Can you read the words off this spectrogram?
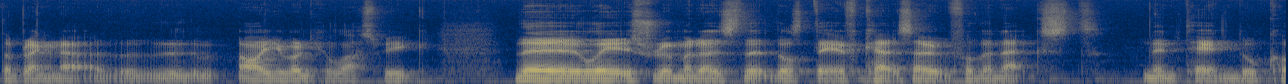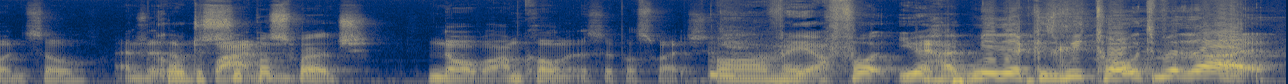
They're bringing it. Oh, you weren't here last week. The latest rumor is that there's dev kits out for the next Nintendo console, and that Called the they're Super Switch. No, well, I'm calling it the Super Switch. Oh, right. I thought you had me there because we talked about that.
